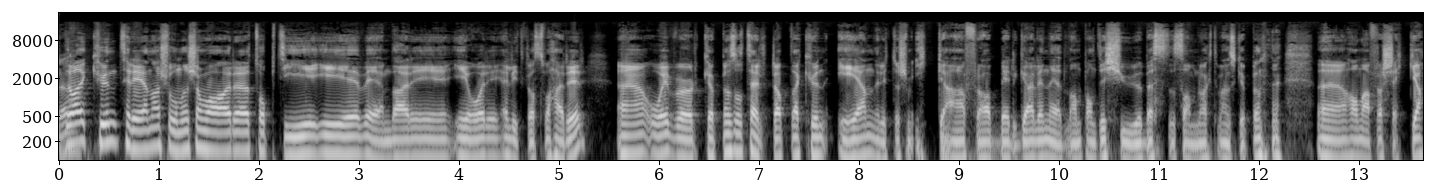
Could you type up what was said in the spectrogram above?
det, var kun tre nasjoner som var uh, topp ti i VM der i, i år, i eliteklasse for herrer. Uh, og i worldcupen så telte det opp det er kun én rytter som ikke er fra Belgia eller Nederland blant de 20 beste sammenlagt i verdenscupen. uh, han er fra Tsjekkia.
